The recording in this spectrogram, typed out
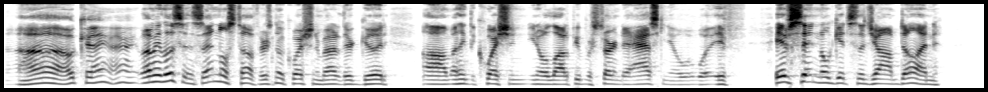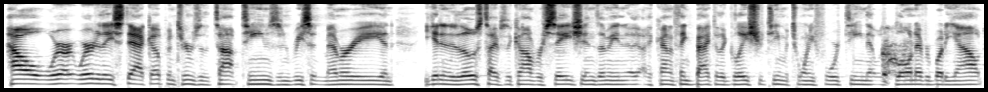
Ah, okay, all right. Well, I mean, listen, Sentinel's tough. There's no question about it. They're good. Um, I think the question, you know, a lot of people are starting to ask, you know, if if Sentinel gets the job done how where where do they stack up in terms of the top teams in recent memory? And you get into those types of conversations. I mean i, I kind of think back to the glacier team of 2014 that was blowing everybody out.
